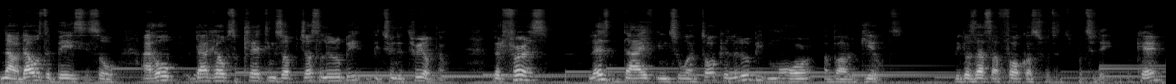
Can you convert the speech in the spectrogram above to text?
Now, that was the basis. So, I hope that helps to clear things up just a little bit between the three of them. But first, let's dive into and talk a little bit more about guilt because that's our focus for, t- for today. Okay?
